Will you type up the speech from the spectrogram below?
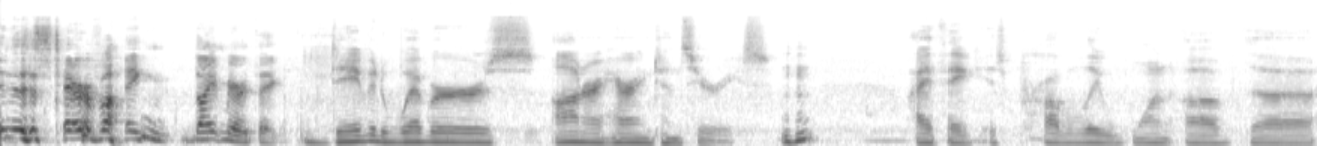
into this terrifying nightmare thing David Weber's Honor Harrington series, Mm-hmm. I think, is probably one of the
